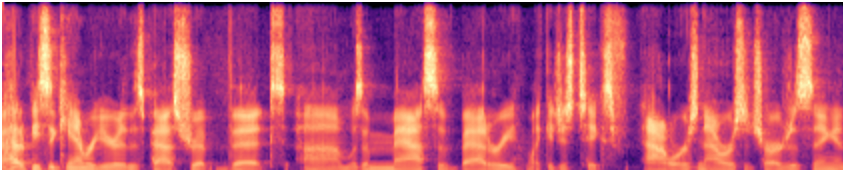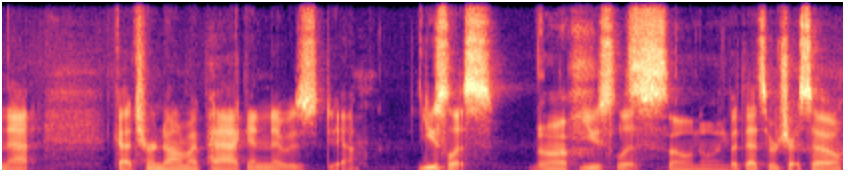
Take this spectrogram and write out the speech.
I had a piece of camera gear this past trip that um, was a massive battery. Like it just takes hours and hours to charge this thing, and that got turned on in my pack, and it was yeah useless. Ugh, Useless. So annoying. But that's recharge. So,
